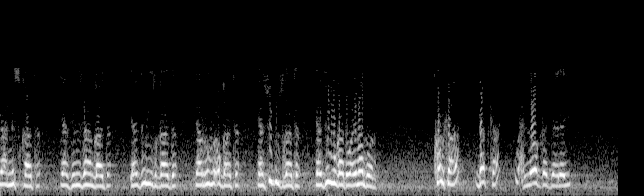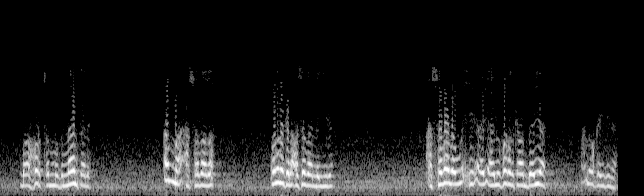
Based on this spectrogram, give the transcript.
yaa nis qaata yaa huluhaan qaata yaa hulus qaata yaa rubuc qaata yaa sudus qaata yaa thumun qaata waa imaan doonaan kolka dadka wax loo qadaray baa horta mudnaanta leh. Amaa casabada qolada kale casabaa la yiha casabada wixii ay ahlu faradka ambeeyaan wax loo qaybinaa.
